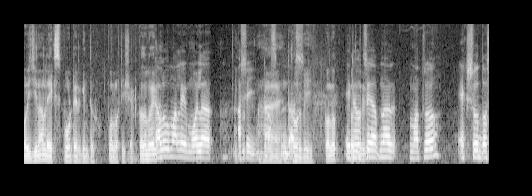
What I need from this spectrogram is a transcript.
অরিজিনাল এক্সপোর্টের কিন্তু পোলো টি শার্ট কত করে কালো মালে ময়লা আসেই হ্যাঁ। ধরবেই কলক এটা হচ্ছে আপনার মাত্র একশো দশ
